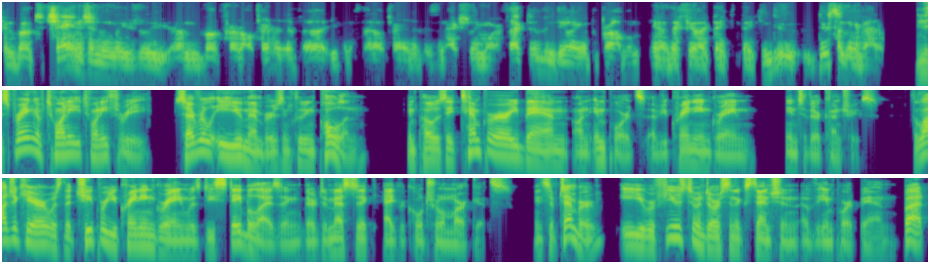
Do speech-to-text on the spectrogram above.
can vote to change, and we usually um, vote for an alternative, uh, even if that alternative isn't actually more effective in dealing with the problem. You know, they feel like they they can do do something about it. In the spring of 2023, Several EU members, including Poland, imposed a temporary ban on imports of Ukrainian grain into their countries. The logic here was that cheaper Ukrainian grain was destabilizing their domestic agricultural markets. In September, EU refused to endorse an extension of the import ban, but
